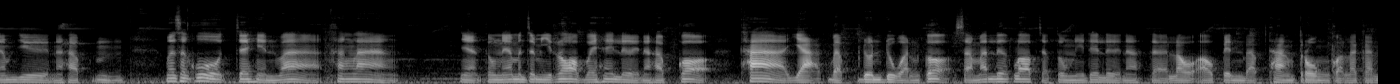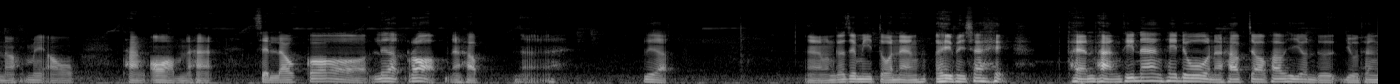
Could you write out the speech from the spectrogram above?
น้ำยืนนะครับมเมื่อสักครู่จะเห็นว่าข้างล่างเนี่ยตรงนี้มันจะมีรอบไว้ให้เลยนะครับ ก็ถ้าอยากแบบด่วนๆก็สามารถเลือกรอบจากตรงนี้ได้เลยนะ แต่เราเอาเป็นแบบทางตรงก่อนละกันเนาะไม่เอาทางอ้อมนะฮะ เสร็จแล้วก็เลือกรอบนะครับ เลือกอ่ามันก็จะมีตัวหนัง เอ้ยไม่ใช่ แผนผังที่นั่งให้ดูนะครับ จอภาพยนตร์อยู่ทาง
